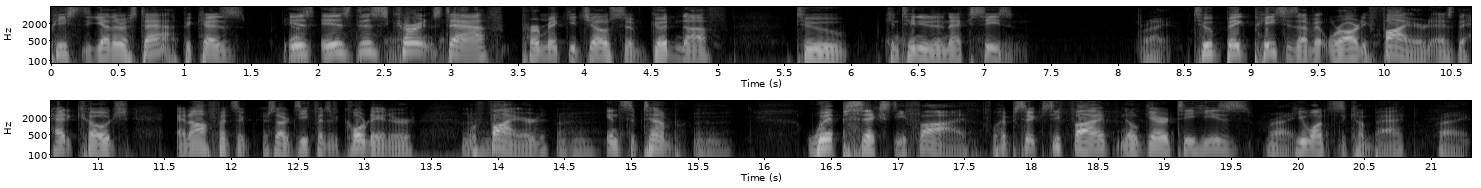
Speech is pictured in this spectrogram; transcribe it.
piecing together a staff because is is this current staff per Mickey Joseph good enough to continue to next season? Right. Two big pieces of it were already fired as the head coach and offensive sorry defensive coordinator were mm-hmm. fired mm-hmm. in September. Mm-hmm. Whip 65. Whip 65, no guarantee he's Right. he wants to come back. Right.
